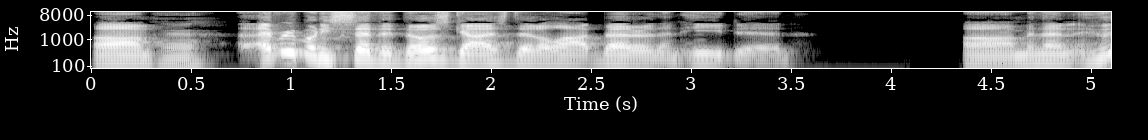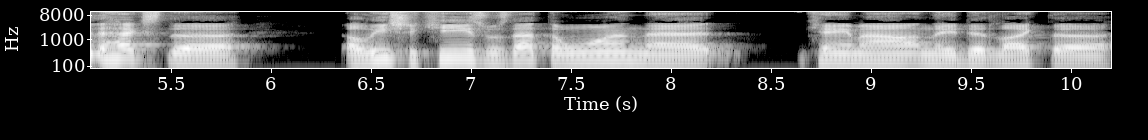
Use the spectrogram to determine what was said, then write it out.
Um, yeah. everybody said that those guys did a lot better than he did. Um, and then who the heck's the Alicia Keys? Was that the one that came out and they did like the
